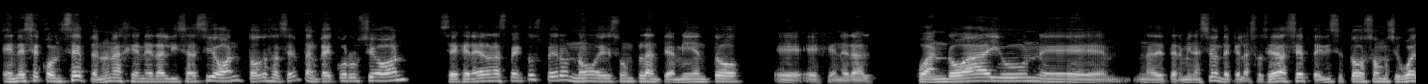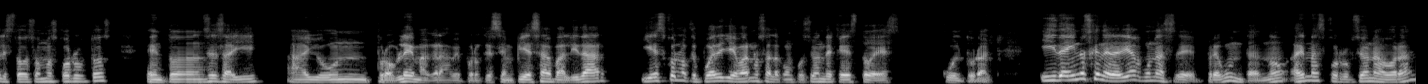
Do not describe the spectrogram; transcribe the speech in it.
en ese concepto, en una generalización, todos aceptan que hay corrupción, se generan aspectos, pero no es un planteamiento eh, eh, general. Cuando hay eh, una determinación de que la sociedad acepta y dice todos somos iguales, todos somos corruptos, entonces ahí hay un problema grave porque se empieza a validar y es con lo que puede llevarnos a la confusión de que esto es cultural. Y de ahí nos generaría algunas preguntas, ¿no? ¿Hay más corrupción ahora?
